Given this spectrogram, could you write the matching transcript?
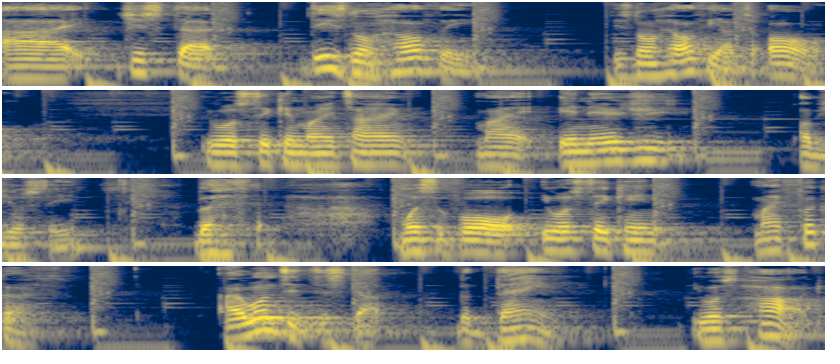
I just that this is not healthy. It's not healthy at all. It was taking my time, my energy, obviously, but most of all, it was taking my focus. I wanted to stop, but dang, it was hard.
